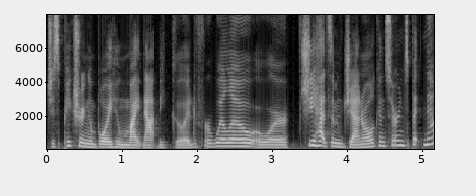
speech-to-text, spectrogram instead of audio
just picturing a boy who might not be good for Willow or she had some general concerns, but now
